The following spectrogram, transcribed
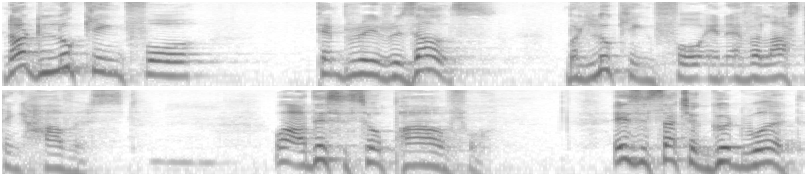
not looking for temporary results, but looking for an everlasting harvest. Wow, this is so powerful. This is such a good word.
